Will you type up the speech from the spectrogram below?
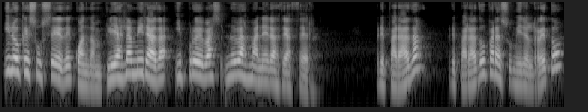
y lo que sucede cuando amplías la mirada y pruebas nuevas maneras de hacer. ¿Preparada? ¿Preparado para asumir el reto?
